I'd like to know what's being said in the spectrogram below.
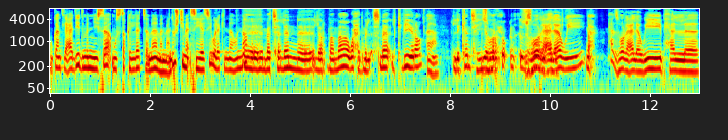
وكانت العديد من النساء مستقلات تماما ما عندهمش انتماء سياسي ولكنهن آه مثلا آه، لربما واحد من الأسماء الكبيرة آه. اللي كانت هي زهور, زهور العلاوي نعم. بحال زهور العلوي بحال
